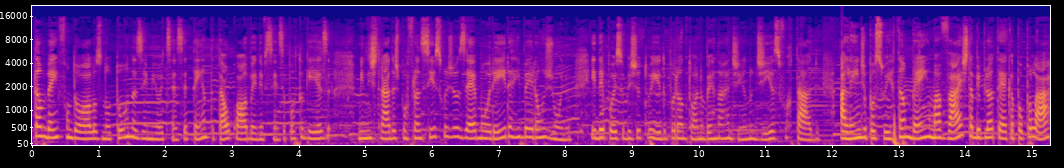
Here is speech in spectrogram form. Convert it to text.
também fundou aulas noturnas em 1870, tal qual a Beneficência Portuguesa, ministradas por Francisco José Moreira Ribeirão Júnior e depois substituído por Antônio Bernardino Dias Furtado, além de possuir também uma vasta biblioteca popular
